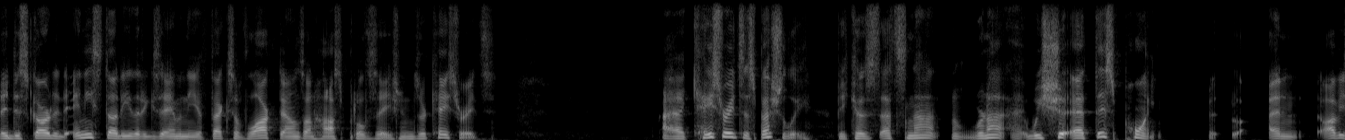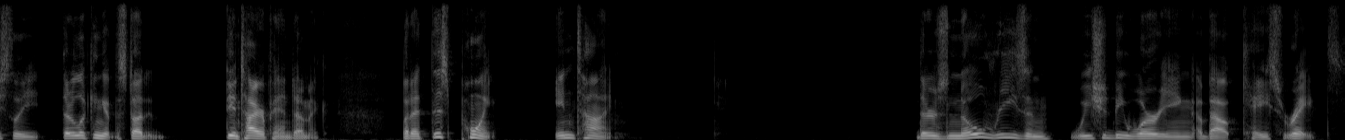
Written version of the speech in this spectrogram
They discarded any study that examined the effects of lockdowns on hospitalizations or case rates. Uh, case rates, especially, because that's not, we're not, we should, at this point, and obviously they're looking at the study, the entire pandemic. But at this point in time, there's no reason we should be worrying about case rates.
